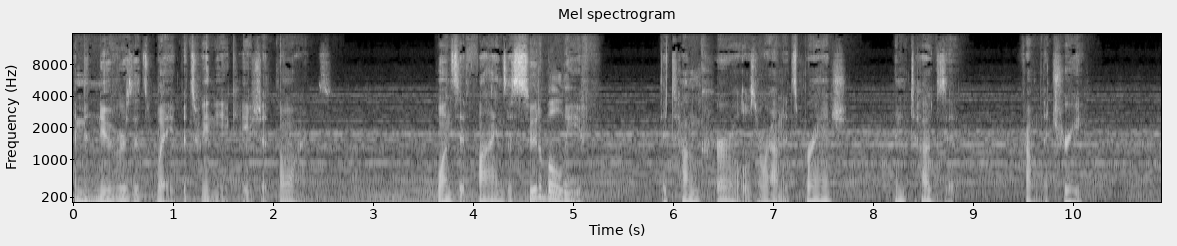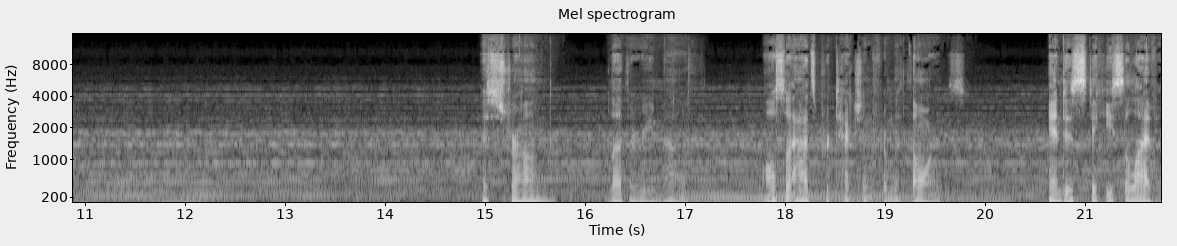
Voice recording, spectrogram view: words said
and maneuvers its way between the acacia thorns. Once it finds a suitable leaf, the tongue curls around its branch and tugs it from the tree. His strong, leathery mouth also adds protection from the thorns, and his sticky saliva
